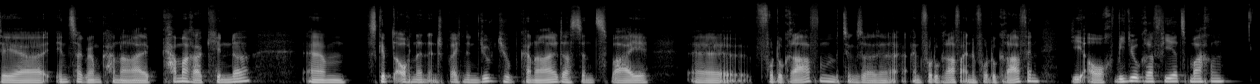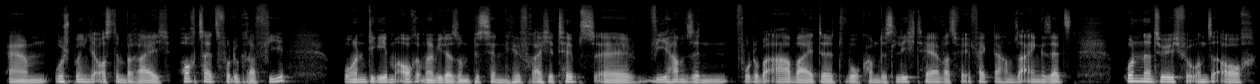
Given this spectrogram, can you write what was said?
der Instagram-Kanal Kamerakinder. Ähm, es gibt auch einen entsprechenden YouTube-Kanal. Das sind zwei äh, Fotografen, beziehungsweise ein Fotograf, eine Fotografin, die auch Videografie jetzt machen. Ähm, ursprünglich aus dem Bereich Hochzeitsfotografie. Und die geben auch immer wieder so ein bisschen hilfreiche Tipps. Äh, wie haben sie ein Foto bearbeitet? Wo kommt das Licht her? Was für Effekte haben sie eingesetzt? Und natürlich für uns auch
